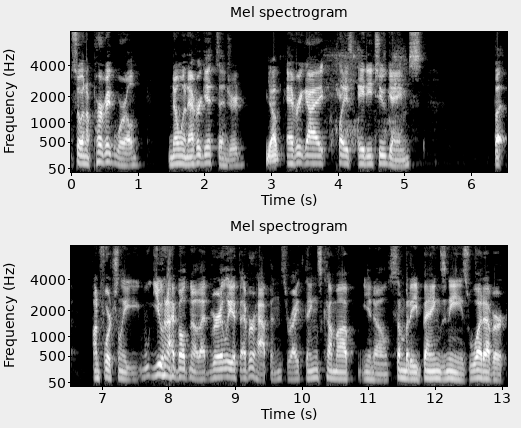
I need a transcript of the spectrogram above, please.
So in a perfect world, no one ever gets injured. Yep. Every guy plays 82 games. But unfortunately, you and I both know that rarely if ever happens, right? Things come up, you know, somebody bangs knees, whatever.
